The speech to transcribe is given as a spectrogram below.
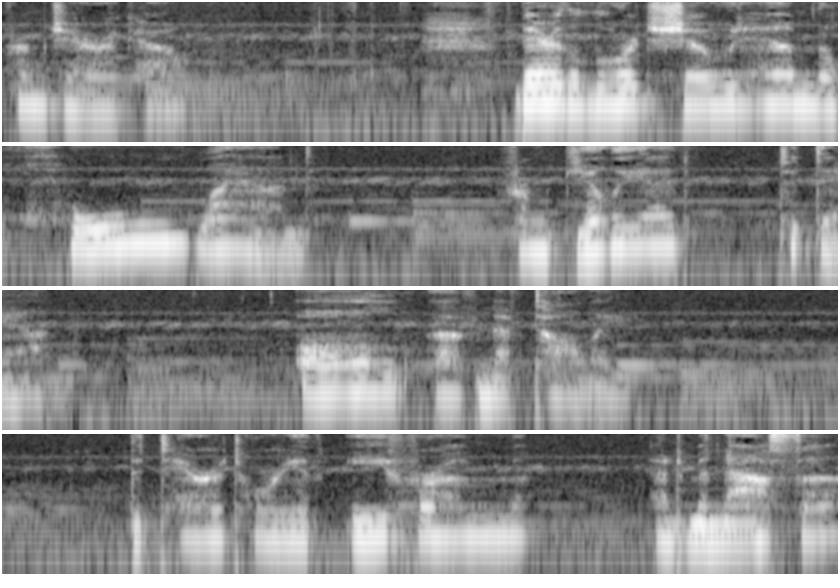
from Jericho. There the Lord showed him the whole land from Gilead to Dan, all of Naphtali, the territory of Ephraim and Manasseh,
